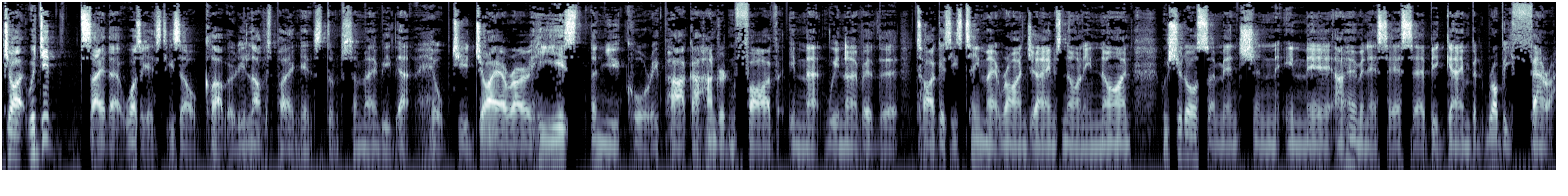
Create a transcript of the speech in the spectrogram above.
Jai, we did say that was against his old club, but he loves playing against them, so maybe that helped you. Jai Arrow, he is the new Corey Parker, 105 in that win over the Tigers. His teammate Ryan James, 99. We should also mention in there uh, Herman Ese'ese, our big game, but Robbie Farah,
